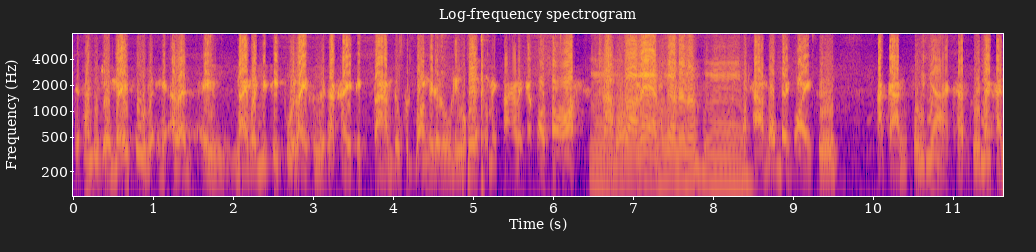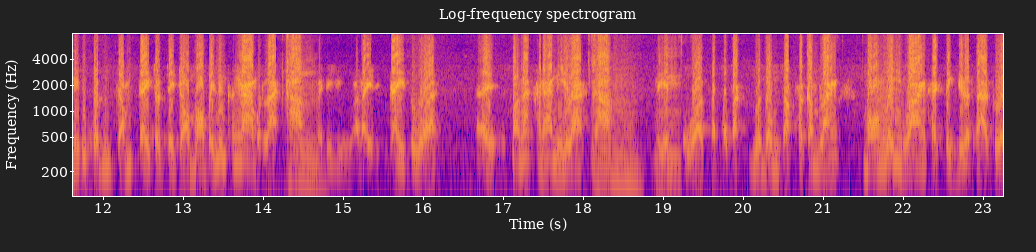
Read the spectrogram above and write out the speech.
แต่ท่านผู้ชมไม่ได้พูดว่าเอ๊ะอะไรไอ้นายวันนิชิตพูดอะไรคือ ถ้าใครติดตามดูฟุตบอลก็จะรู้ลิเวอร์พูลก็ไม่ต่างอะไรกับสสอืมครับก็แร่เหมือนกันนะเนาะอืม ถามลมบ่อยๆ คือ อาการฟื้นยากครับคือในขณะนี้ทุกคนจำใจจดใจจ่อมองไปเรื่องข้างหน้าหมดละครับ ไม่ได้อยู่อะไรใกล้ตัวไอ้ตอนนักขณะนี้ละครับอืมเรียนตัวสัพพสักรดมสัพพะกำลังมองเล่นวางแท็กติกยุทธศาสตร์เพื่อ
